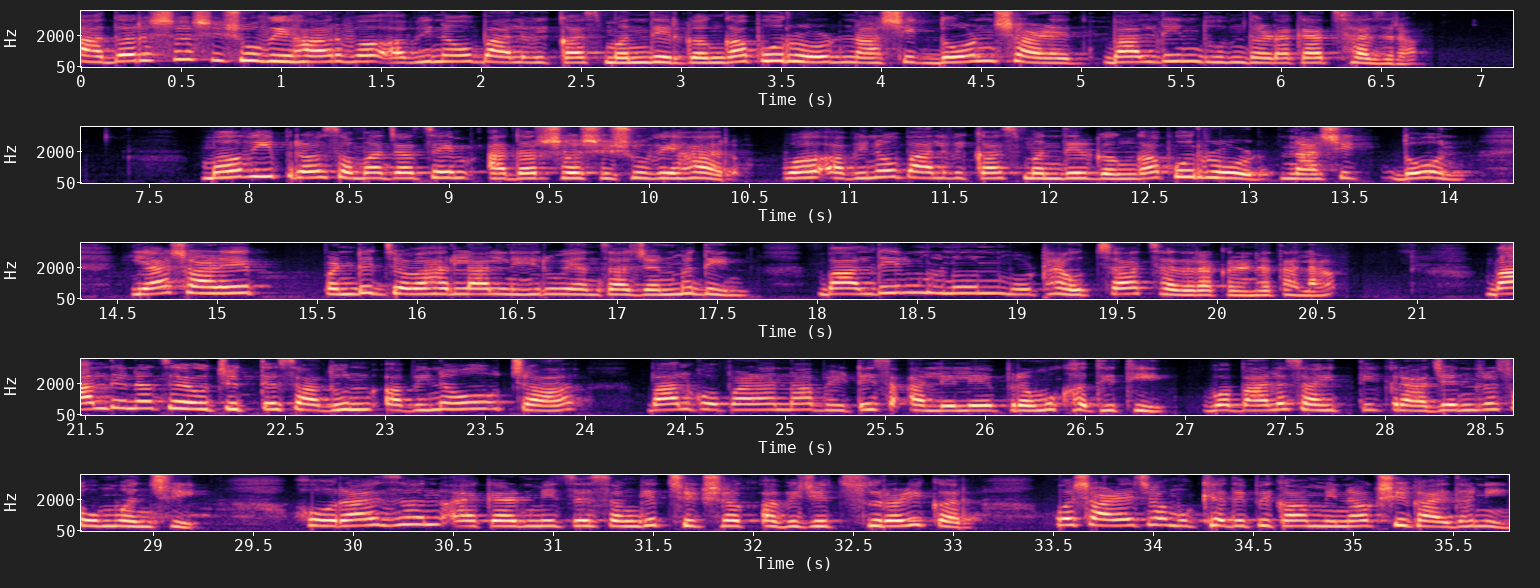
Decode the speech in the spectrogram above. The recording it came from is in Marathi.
आदर्श शिशु विहार व अभिनव बालविकास मंदिर गंगापूर रोड नाशिक दोन शाळेत बालदिन धूमधडाक्यात साजरा. म. वि. प्र. समाजाचे आदर्श शिशु विहार व अभिनव बालविकास मंदिर गंगापूर रोड नाशिक दोन या शाळेत पंडित जवाहरलाल नेहरू यांचा जन्मदिन बालदिन म्हणून मोठ्या उत्साहात साजरा करण्यात आला. बालदिनाचे औचित्य साधून अभिनवच्या बालगोपाळांना भेटीस आलेले प्रमुख अतिथी व बालसाहित्यिक राजेंद्र सोमवंशी होरायझन अकॅडमीचे संगीत शिक्षक अभिजित सुरळीकर व शाळेच्या मुख्याध्यापिका मीनाक्षी गायधनी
